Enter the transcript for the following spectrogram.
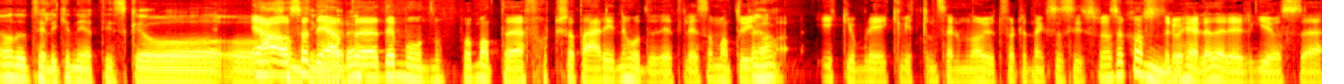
ja, det telekinetiske og, og Ja, sånne altså det at eh, demonen på en måte fortsatt er inni hodet ditt, liksom. At du Ja. ikke blir kvitt den selv om du har utført en eksorsisme. Så kaster Mm. du hele det religiøse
